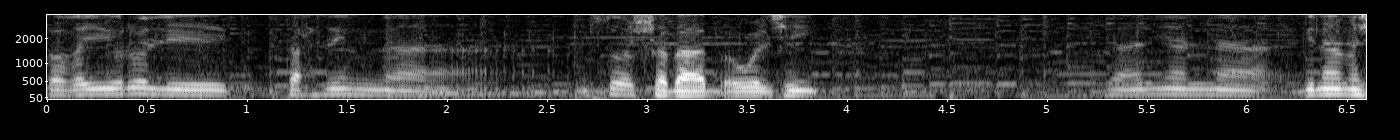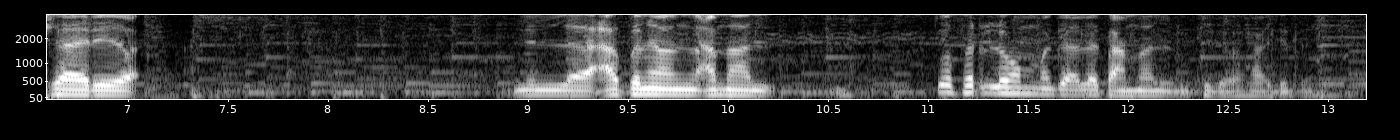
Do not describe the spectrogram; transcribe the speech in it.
بغيره لتحسين آه، مستوى الشباب أول شيء ثانيا آه، بناء مشاريع للعاطلين عن العمل توفر لهم مجالات عمل وكذا وحاجة زي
